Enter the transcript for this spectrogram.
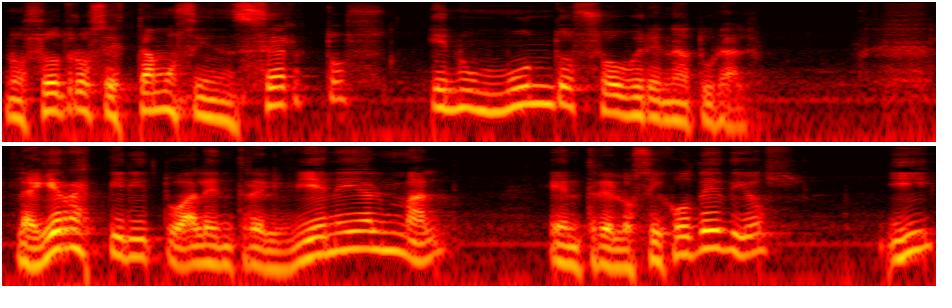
nosotros estamos insertos en un mundo sobrenatural. La guerra espiritual entre el bien y el mal, entre los hijos de Dios y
